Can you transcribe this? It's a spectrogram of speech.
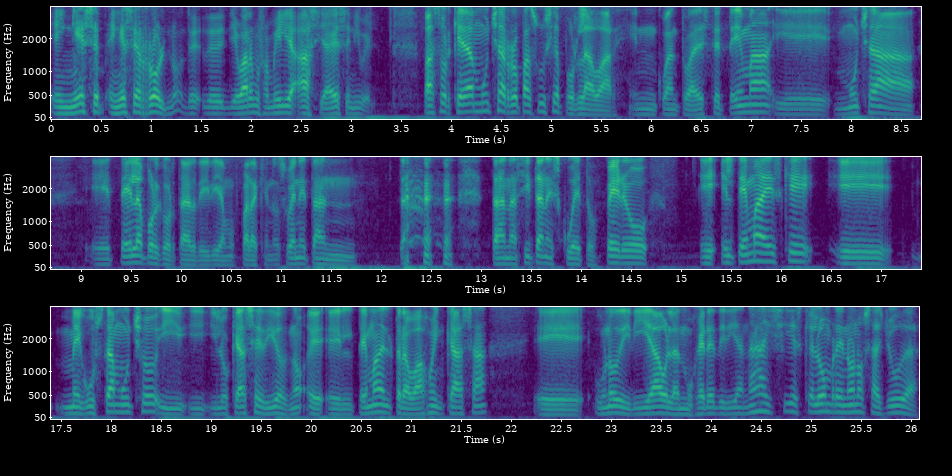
en ese, en ese rol, ¿no? De, de llevar a mi familia hacia ese nivel. Pastor, queda mucha ropa sucia por lavar en cuanto a este tema y mucha eh, tela por cortar, diríamos, para que no suene tan, tan así, tan escueto. Pero eh, el tema es que eh, me gusta mucho y, y- lo que hace Dios, ¿no? El tema del trabajo en casa, uno diría o las mujeres dirían, ay, sí, es que el hombre no nos ayuda.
